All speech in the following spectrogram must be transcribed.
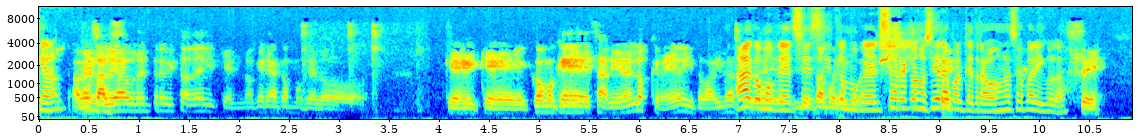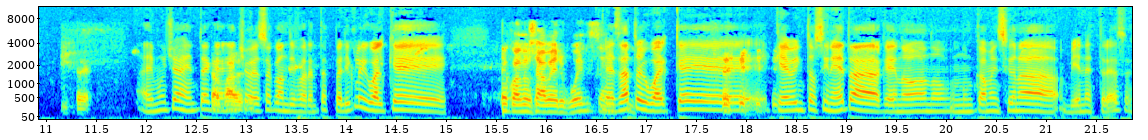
Que no. A ver, salió una entrevista de él que él no quería como que lo... Que, que como que salieran los créditos o algo así. Ah, como de- que sí, sí, como que él se reconociera Sí. porque trabajó en esa película. Sí. sí. Hay mucha gente que ha hecho eso con diferentes películas, igual que. Cuando se avergüenza. Exacto, igual que Kevin Tocineta, que no, no nunca menciona Viernes 13.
